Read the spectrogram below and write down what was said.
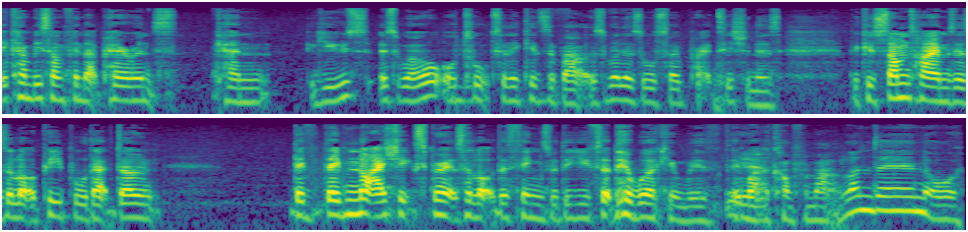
it can be something that parents can use as well or Mhm. talk to their kids about as well as also practitioners because sometimes there's a lot of people that don't they've, they've not actually experienced a lot of the things with the youth that they're working with they Yeah. might have come from out of london or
